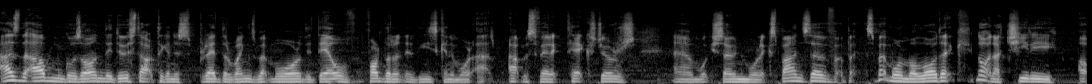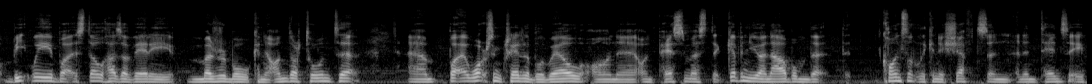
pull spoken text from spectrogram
as the album goes on, they do start to kind of spread their wings a bit more. They delve further into these kind of more atmospheric textures, um, which sound more expansive. But it's a bit more melodic, not in a cheery, upbeat way, but it still has a very miserable kind of undertone to it. Um, but it works incredibly well on uh, on Pessimistic, giving you an album that, that constantly kind of shifts in, in intensity.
